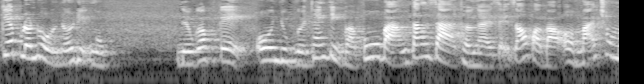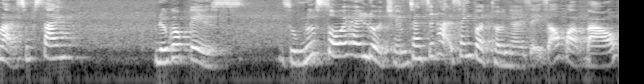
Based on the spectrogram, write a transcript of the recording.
kiếp luân hồi nơi địa ngục. Nếu gặp kẻ ô nhục người thanh tịnh và vu báng tăng giả thời ngày dạy rõ quả báo ở mãi trong loài súc sanh. Nếu gặp kẻ dùng nước sôi hay lửa chém chăn giết hại sinh vật thời ngày dạy rõ quả báo,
